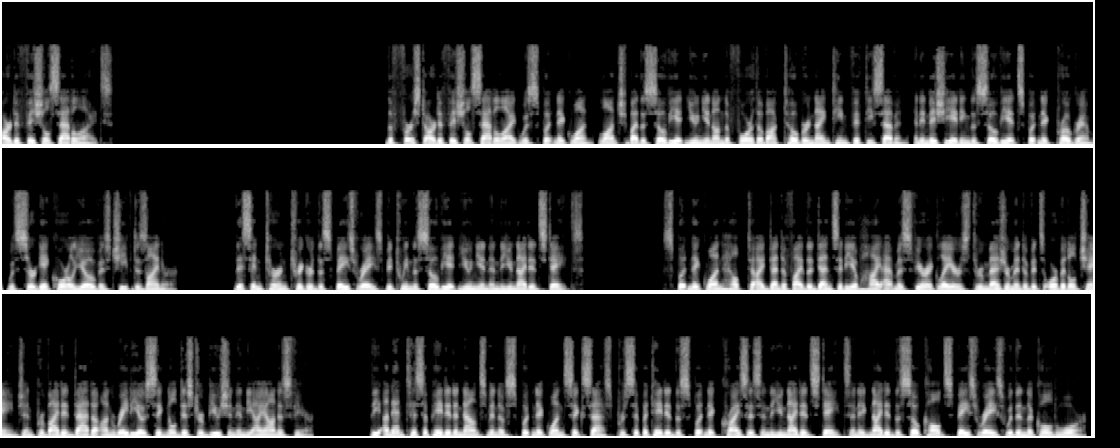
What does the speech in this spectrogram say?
Artificial satellites The first artificial satellite was Sputnik 1, launched by the Soviet Union on 4 October 1957, and initiating the Soviet Sputnik program, with Sergei Korolyov as chief designer. This in turn triggered the space race between the Soviet Union and the United States. Sputnik 1 helped to identify the density of high atmospheric layers through measurement of its orbital change and provided data on radio signal distribution in the ionosphere. The unanticipated announcement of Sputnik 1's success precipitated the Sputnik crisis in the United States and ignited the so-called space race within the Cold War.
